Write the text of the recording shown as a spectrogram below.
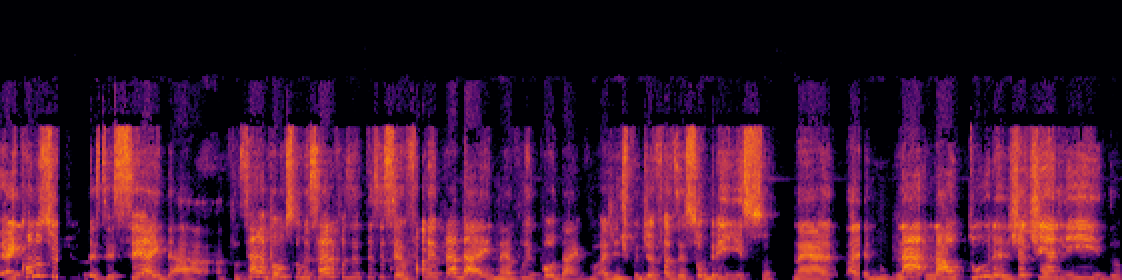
Aí quando surgiu o TCC, aí a, a, falou assim, ah, vamos começar a fazer o TCC. Eu falei para a Dai, né? Eu falei, pô, Dai, a gente podia fazer sobre isso, né? Na, na altura, já tinha lido,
